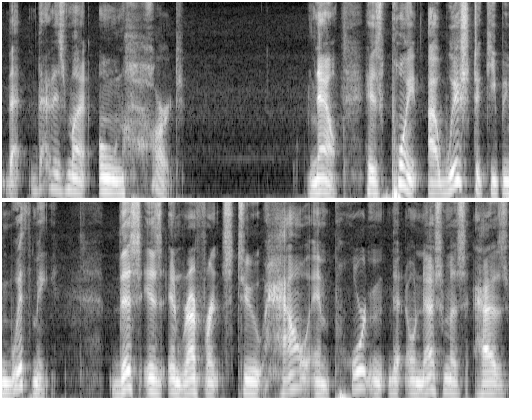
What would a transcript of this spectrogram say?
That that is my own heart." Now, his point: I wish to keep him with me this is in reference to how important that Onesimus has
